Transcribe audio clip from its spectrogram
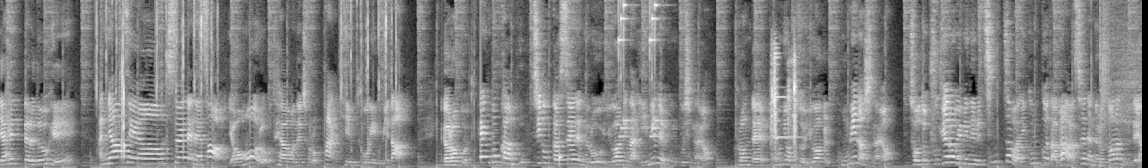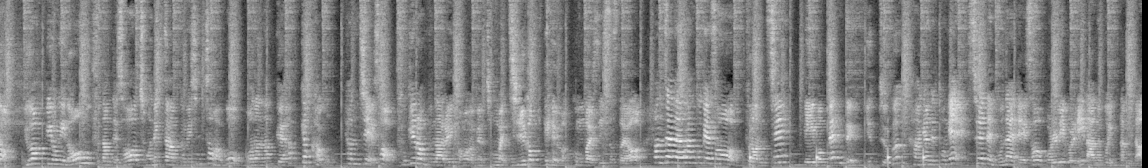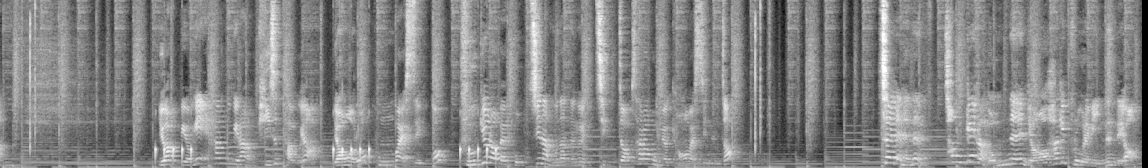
야헷때르도 해. 안녕하세요. 스웨덴에서 영어로 대학원을 졸업한 김도희입니다. 여러분, 행복한 복지국가 스웨덴으로 유학이나 이민을 꿈꾸시나요? 그런데 돈이 없어 유학을 고민하시나요? 저도 북유럽 이민을 진짜 많이 꿈꾸다가 스웨덴으로 떠났는데요. 유학 비용이 너무 부담돼서 전액 장학금을 신청하고 원하는 학교에 합격하고 현지에서 북유럽 문화를 경험하며 정말 즐겁게 막 공부할 수 있었어요. 현재는 한국에서 브런치, 네이버 밴드, 유튜브, 강연을 통해 스웨덴 문화에 대해서 멀리 멀리 나누고 있답니다. 유학 비용이 한국이랑 비슷하고요. 영어로 공부할 수 있고 북유럽의 복지나 문화 등을 직접 살아보며 경험할 수 있는 점. 스웨덴에는 1000개가 넘는 영어 학위 프로그램이 있는데요.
